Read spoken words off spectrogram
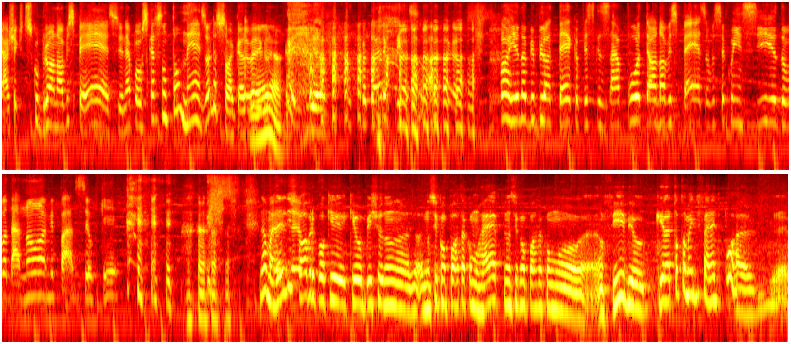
acha que descobriu uma nova espécie, né? Pô, os caras são tão nerds. Olha só, cara, velho. É. Quando eu era criança, eu ia na biblioteca pesquisar, pô, tem uma nova espécie espécie, eu vou ser conhecido, vou dar nome, pá, não sei o quê. Não, mas ele descobre pô, que, que o bicho não, não se comporta como réptil, não se comporta como anfíbio, que ele é totalmente diferente. Porra, é,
